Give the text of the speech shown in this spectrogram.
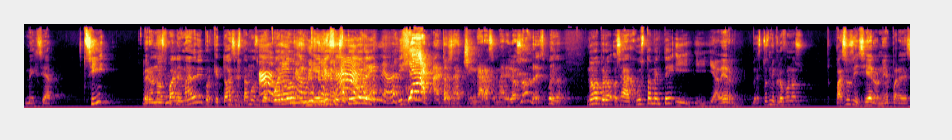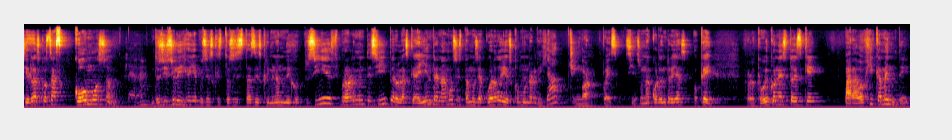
Me decía, sí, pero nos vale madre porque todas estamos de Ah, acuerdo bueno. en que en ese Ah, estudio. bueno. Dije, ah, entonces a chingar a su madre los hombres. Pues no. No, pero, o sea, justamente, y, y, y a ver, estos micrófonos, pasos se hicieron, ¿eh? Para decir las cosas como son. Claro. Entonces yo sí le dije, oye, pues es que entonces estás discriminando. Me dijo, pues sí, es, probablemente sí, pero las que ahí entrenamos estamos de acuerdo y es como una religión. Ah, chingón, pues si es un acuerdo entre ellas, ok. Pero lo que voy con esto es que, paradójicamente,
